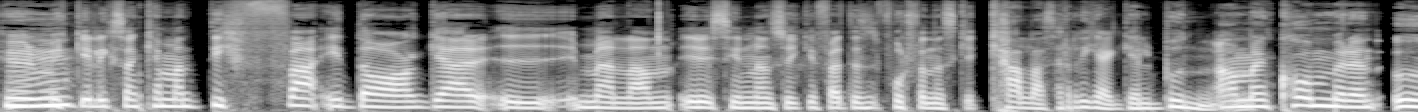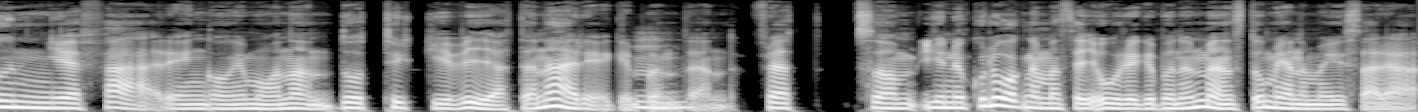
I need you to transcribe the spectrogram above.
hur Mm. mycket liksom kan man diffa i dagar i, mellan, i sin menscykel för att den fortfarande ska kallas regelbunden? Ja, men kommer den ungefär en gång i månaden, då tycker vi att den är regelbunden. Mm. För att som gynekolog, när man säger oregelbunden mens, då menar man ju så här,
